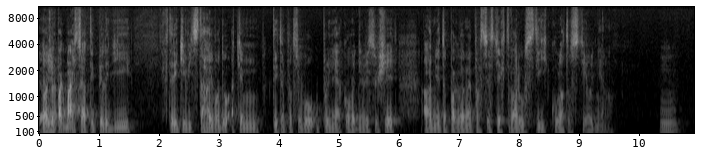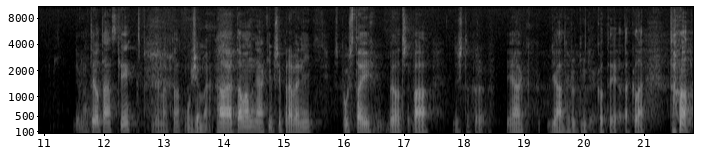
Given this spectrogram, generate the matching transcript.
Jo, že pak máš třeba typy lidí, kteří ti víc tahají vodu a těm, ty to potřebují úplně jako hodně vysušit, ale mě to pak veme prostě z těch tvarů, z té kulatosti hodně. No. Jdeme na ty otázky? Jdeme na to? Můžeme. Hele, já tam mám nějaký připravený. Spousta jich bylo třeba, když to pro, jak udělat hrudník jako ty a takhle. To,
